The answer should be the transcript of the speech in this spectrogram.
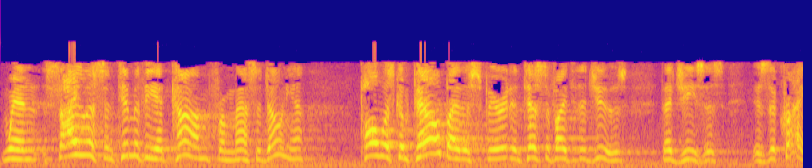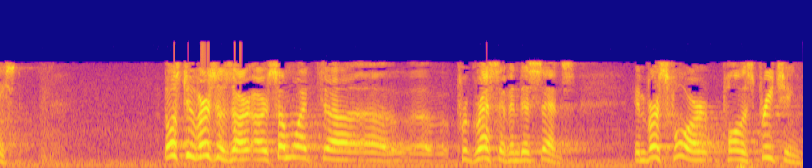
When Silas and Timothy had come from Macedonia, Paul was compelled by the Spirit and testified to the Jews that Jesus is the Christ. Those two verses are, are somewhat uh, uh, progressive in this sense. In verse 4, Paul is preaching.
